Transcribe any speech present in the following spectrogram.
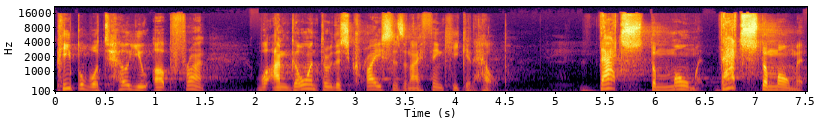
people will tell you up front, Well, I'm going through this crisis and I think he can help. That's the moment. That's the moment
